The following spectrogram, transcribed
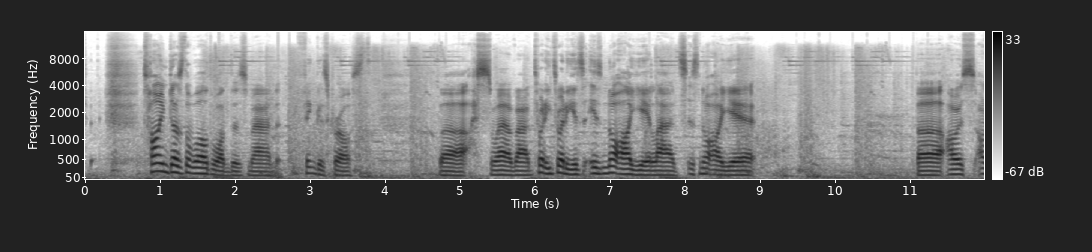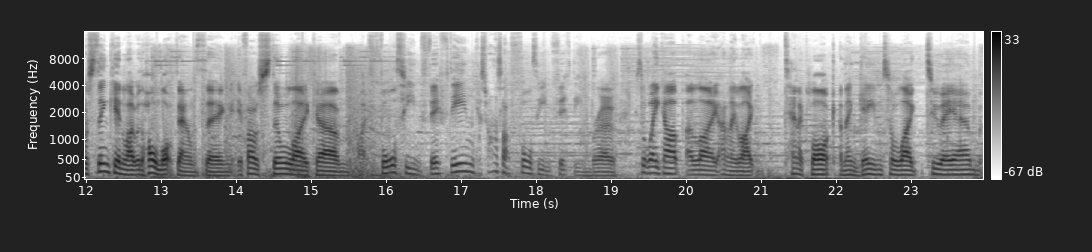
time does the world wonders, man. Fingers crossed. But I swear, man, 2020 is, is not our year, lads. It's not our year. But I was I was thinking like with the whole lockdown thing, if I was still like um like 14, 15, because when I was like 14, 15, bro, used to wake up at like I don't know like 10 o'clock and then game till like 2 a.m.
